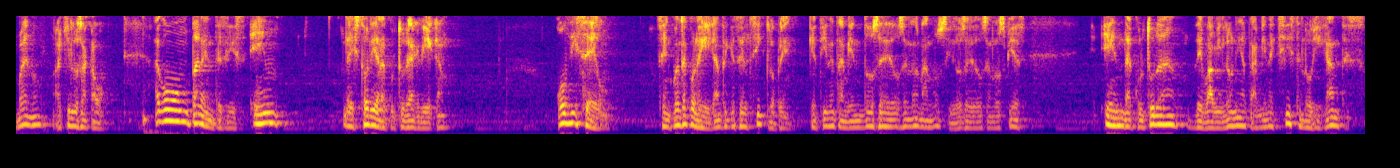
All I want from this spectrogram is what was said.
Bueno, aquí los acabó. Hago un paréntesis. En la historia de la cultura griega, Odiseo se encuentra con el gigante que es el cíclope, que tiene también 12 dedos en las manos y 12 dedos en los pies. En la cultura de Babilonia también existen los gigantes.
